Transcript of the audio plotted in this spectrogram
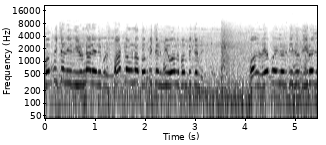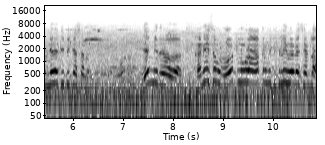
పంపించండి ఇది ఉన్నా నేను ఇప్పుడు స్పాట్లో ఉన్నా పంపించండి మీ వాళ్ళని పంపించండి వాళ్ళు రేపు ఎల్లుండి తీసేది ఈరోజు నేనే తీపిచ్చేస్తాను ఏం మీరు కనీసం రోడ్లు కూడా ఆక్రమించి బిల్డింగ్ కట్టేసి ఎట్లా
